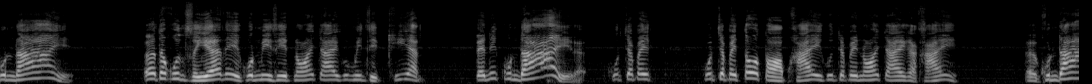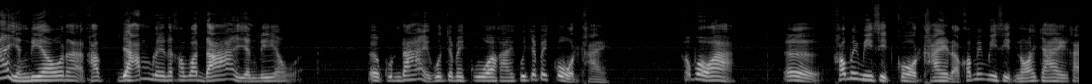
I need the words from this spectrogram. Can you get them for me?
คุณได้ เออ ถ้าคุณเสียสิคุณมีสิทธิ์น้อยใจ คุณมีสิทธิ์เครียด แต่นี่คุณได้นะคุณจะไป คุณจะไปโต้ตอบใคร คุณจะไปน้อยใจกับใคร เออ คุณได้อย่างเดียวนะครับ ย้ำเลยนะครับว่าได้อย่างเดียว เออ คุณได้คุณจะไปกลัวใคร คุณจะไปโกรธใครเขาบอกว่า เออเขาไม่มีสิทธิ์โกรธใครหรอกเขาไม่มีสิทธิ์น้อยใจใคร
